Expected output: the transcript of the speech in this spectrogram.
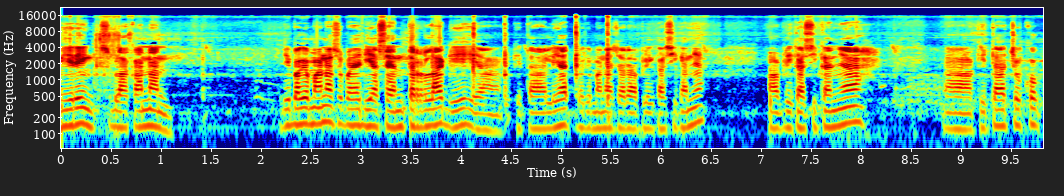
miring ke sebelah kanan jadi bagaimana supaya dia center lagi? Ya kita lihat bagaimana cara aplikasikannya. Aplikasikannya uh, kita cukup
